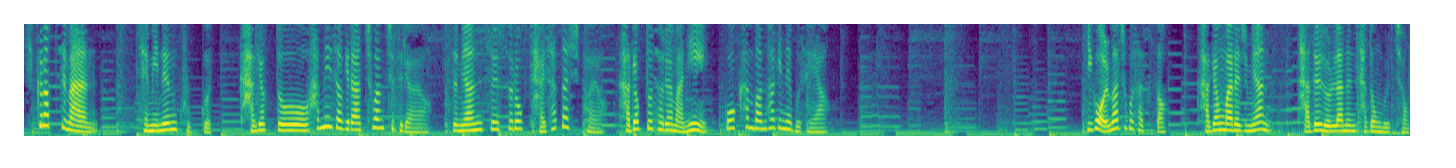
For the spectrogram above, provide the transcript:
시끄럽지만 재미는 굿굿. 가격도 합리적이라 초강추 드려요. 쓰면 쓸수록 잘 샀다 싶어요. 가격도 저렴하니 꼭 한번 확인해보세요. 이거 얼마 주고 샀어? 가격 말해주면 다들 놀라는 자동 물총.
